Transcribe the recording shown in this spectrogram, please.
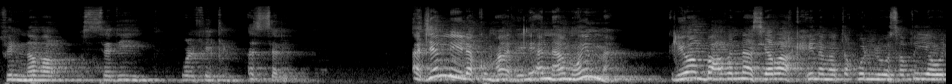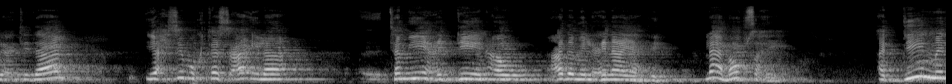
في النظر السديد والفكر السليم. أجلي لكم هذه لأنها مهمة. اليوم بعض الناس يراك حينما تقول الوسطية والاعتدال يحسبك تسعى إلى تمييع الدين أو عدم العناية به. لا ما هو صحيح الدين من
